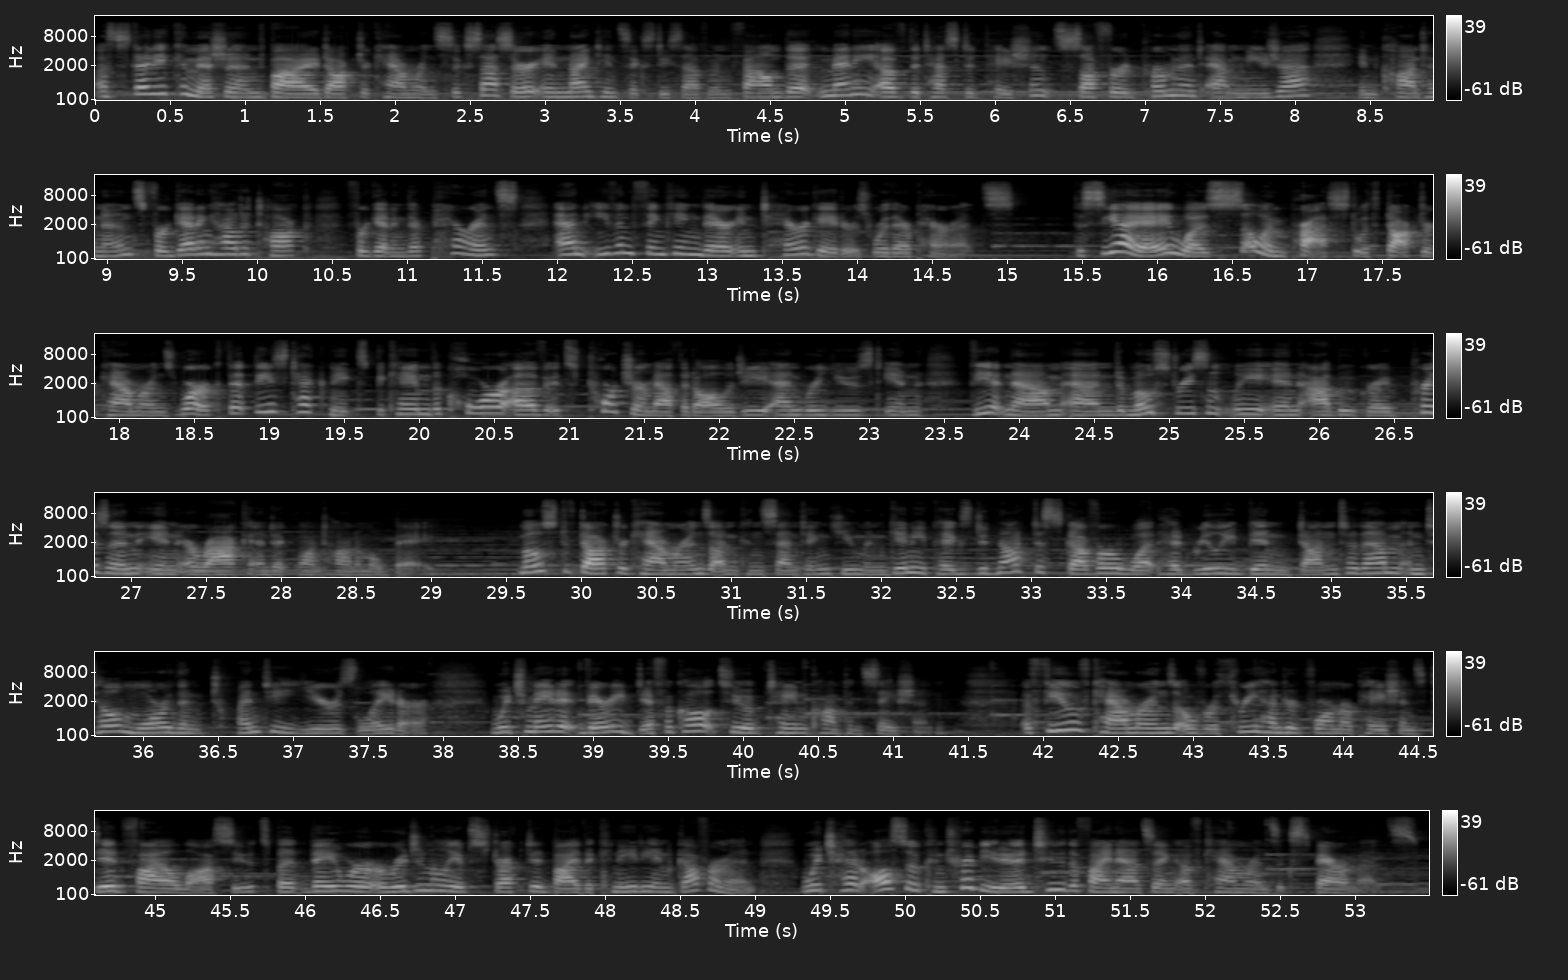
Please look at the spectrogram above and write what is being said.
A study commissioned by Dr. Cameron's successor in 1967 found that many of the tested patients suffered permanent amnesia, incontinence, forgetting how to talk, forgetting their parents, and even thinking their interrogators were their parents. The CIA was so impressed with Dr. Cameron's work that these techniques became the core of its torture methodology and were used in Vietnam and most recently in Abu Ghraib prison in Iraq and at Guantanamo Bay. Most of Dr. Cameron's unconsenting human guinea pigs did not discover what had really been done to them until more than 20 years later, which made it very difficult to obtain compensation. A few of Cameron's over 300 former patients did file lawsuits, but they were originally obstructed by the Canadian government, which had also contributed to the financing of Cameron's experiments.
